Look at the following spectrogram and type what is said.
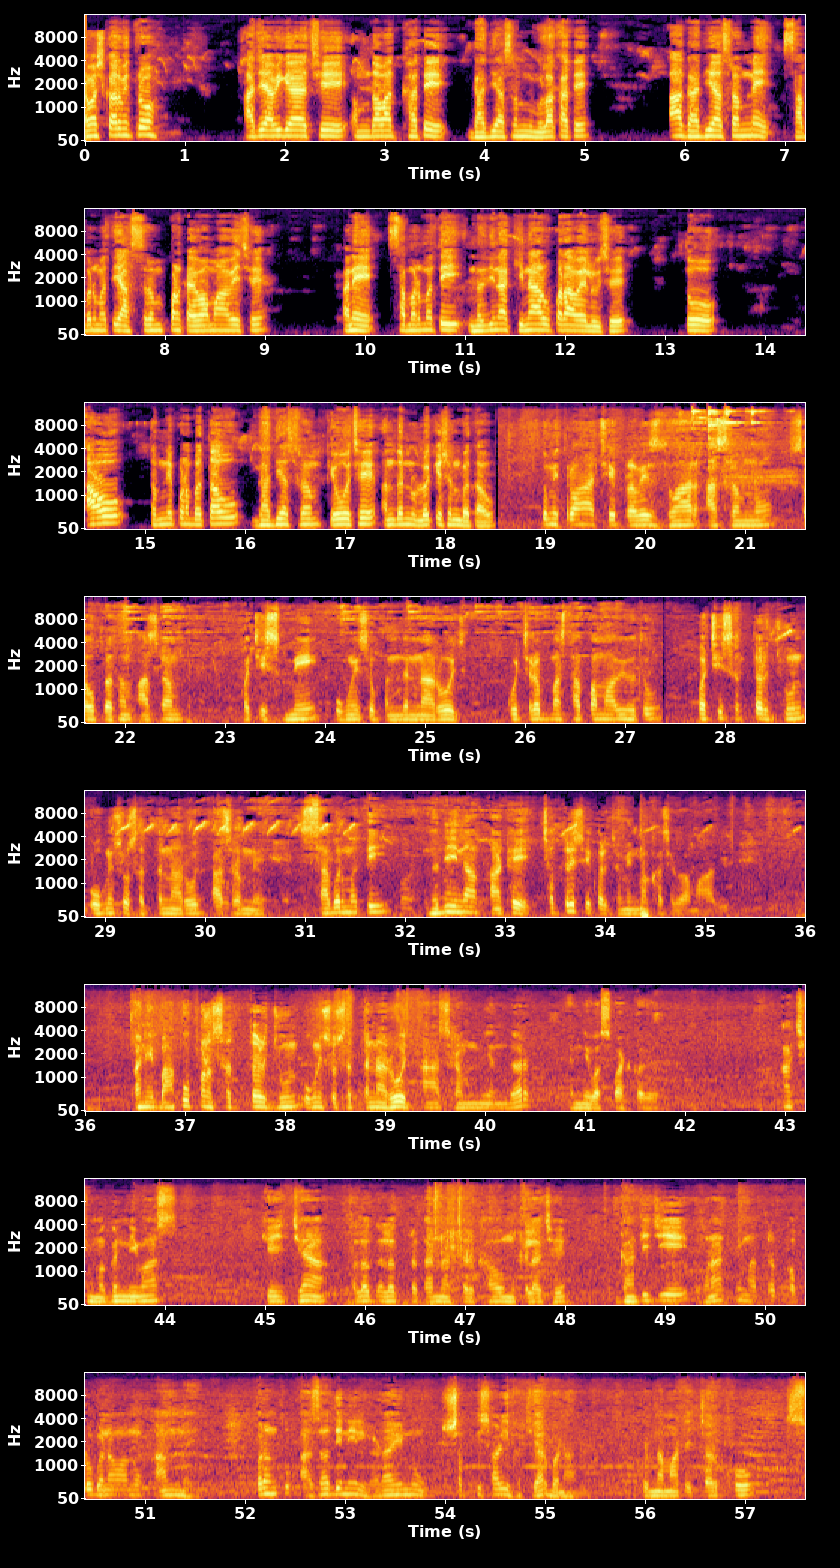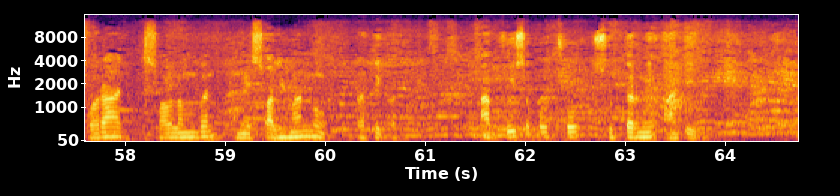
નમસ્કાર મિત્રો. આજે આવી ગયા છે અમદાવાદ ખાતે ગાંધી આશ્રમની મુલાકાતે. આ ગાંધી આશ્રમને સાબરમતી આશ્રમ પણ કહેવામાં આવે છે અને સાબરમતી નદીના કિનાર ઉપર આવેલું છે. તો આવો તમને પણ બતાવું ગાંધી આશ્રમ કેવો છે, અંદરનું લોકેશન બતાવું. તો મિત્રો, આ છે પ્રવેશ દ્વાર આશ્રમનું સૌ આશ્રમ. પચીસ મે ઓગણીસો પંદરના રોજ કુચરબમાં સ્થાપવામાં આવ્યું હતું. પછી સત્તર જૂન ઓગણીસો સત્તરના રોજ આશ્રમને સાબરમતી નદીના કાંઠે છત્રીસ એકર જમીનમાં ખસેડવામાં આવ્યું. અને બાપુ પણ સત્તર જૂન ઓગણીસો સત્તરના રોજ આ આશ્રમની અંદર એમને વસવાટ કર્યો. આ છે મગન નિવાસ, કે જ્યાં અલગ અલગ પ્રકારના ચરખાઓ મૂકેલા છે. ગાંધીજીએ વણાટને માત્ર કપડું બનાવવાનું કામ નહીં, પરંતુ આઝાદીની લડાઈનું શક્તિશાળી હથિયાર બનાવ્યું. તેમના માટે ચરખો સ્વરાજ, સ્વાવલંબન અને સ્વાભિમાનનું પ્રતીક હતું. આપ જોઈ શકો છો સૂતરની આંટી.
